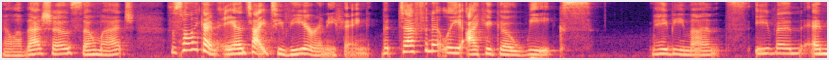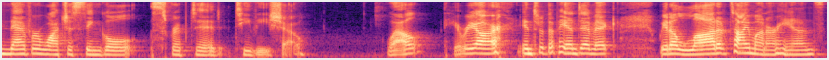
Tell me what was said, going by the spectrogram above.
I love that show so much. So it's not like I'm anti TV or anything, but definitely I could go weeks, maybe months even, and never watch a single scripted TV show. Well, here we are, enter the pandemic. We had a lot of time on our hands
